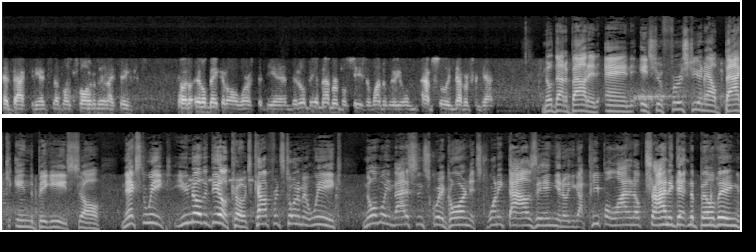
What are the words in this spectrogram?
head back to the NCAA tournament, I think you know, it'll, it'll make it all worth at the end. It'll be a memorable season, one that we will absolutely never forget. No doubt about it. And it's your first year now back in the Big East. So Next week, you know the deal, coach. Conference tournament week. Normally, Madison Square Garden, it's 20,000. You know, you got people lining up trying to get in the building,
